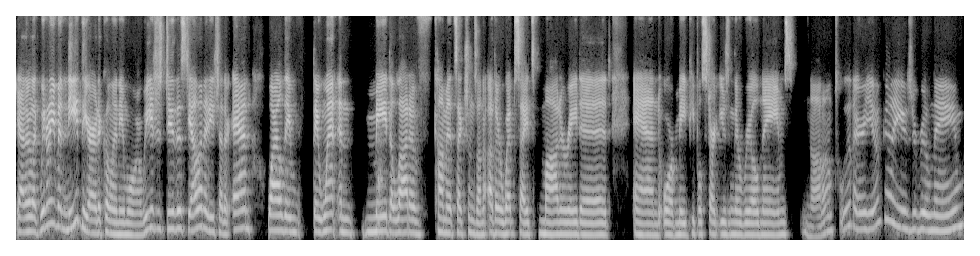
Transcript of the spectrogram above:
Yeah, they're like, we don't even need the article anymore. We just do this yelling at each other. And while they they went and made a lot of comment sections on other websites moderated and or made people start using their real names, not on Twitter. You don't gotta use your real name.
